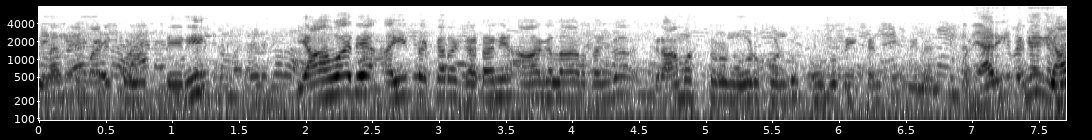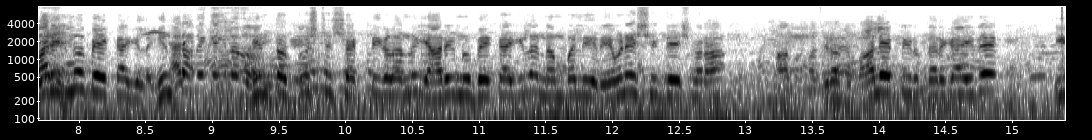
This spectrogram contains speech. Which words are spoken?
ವಿನಂತಿ ಮಾಡಿಕೊಳ್ಳುತ್ತೇನೆ. ಯಾವುದೇ ಅಹಿತಕರ ಘಟನೆ ಆಗಲಾರ್ದಂಗ ಗ್ರಾಮಸ್ಥರು ನೋಡಿಕೊಂಡು ಹೋಗಬೇಕಂತ ವಿನಂತಿ. ಅದು ಯಾರಿಗೆ ಬೇಕಾಗಿಲ್ಲ. ಯಾರಿಗೂ ಬೇಕಾಗಿಲ್ಲ. ಇಂಥ ಇಂಥ ದುಷ್ಟ ಶಕ್ತಿಗಳನ್ನು ಯಾರಿಗೂ ಬೇಕಾಗಿಲ್ಲ. ನಮ್ಮಲ್ಲಿ ರೇವಣೇಶ್ ಸಿದ್ದೇಶ್ವರ ಹಾಗೂ ಹಜರತ್ ಬಾಲೇಪೀರ್ ದರ್ಗಾ ಇದೆ. ಈ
